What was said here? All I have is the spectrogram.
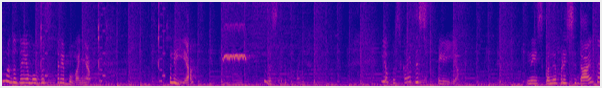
Ми додаємо вистрибування. Плія. Вистрибування. І опускайтесь в плія. Низько не присідайте,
